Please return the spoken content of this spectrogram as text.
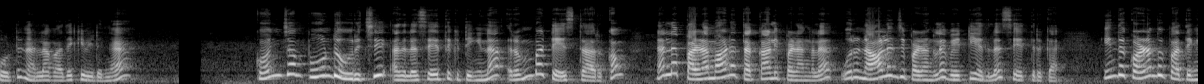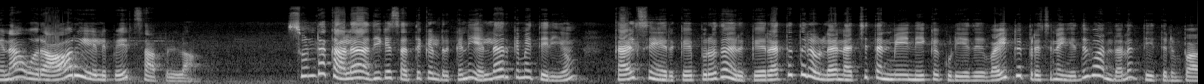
போட்டு நல்லா வதக்கி விடுங்க. கொஞ்சம் பூண்டு உரித்து அதில் சேர்த்துக்கிட்டிங்கன்னா ரொம்ப டேஸ்ட்டாக இருக்கும். நல்ல பழமான தக்காளி பழங்களை ஒரு நாலஞ்சு பழங்களை வெட்டி அதில் சேர்த்துருக்கேன் இந்த குழம்பு பார்த்திங்கன்னா ஒரு ஆறு ஏழு பேர் சாப்பிட்லாம். சுண்டைக்கால அதிக சத்துக்கள் இருக்குன்னு எல்லாருக்குமே தெரியும். கால்சியம் இருக்குது புரதம் இருக்குது ரத்தத்தில் உள்ள நச்சுத்தன்மையை நீக்கக்கூடியது வயிற்று பிரச்சனை எதுவாக இருந்தாலும் தீர்த்துடும்பா.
